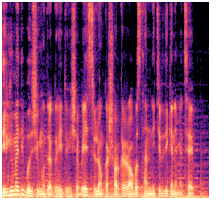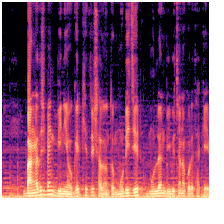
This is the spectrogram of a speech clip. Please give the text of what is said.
দীর্ঘমেয়াদী বৈদেশিক মুদ্রা গ্রহীত হিসেবে শ্রীলঙ্কার সরকারের অবস্থান নিচের দিকে নেমেছে। বাংলাদেশ ব্যাংক বিনিয়োগের ক্ষেত্রে সাধারণত মুডিজের মূল্যায়ন বিবেচনা করে থাকে।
